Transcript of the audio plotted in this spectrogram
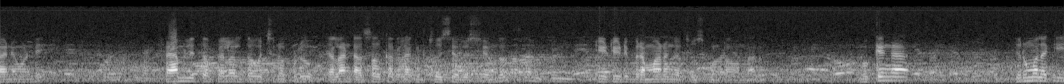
కానివ్వండి ఫ్యామిలీతో పిల్లలతో వచ్చినప్పుడు ఎలాంటి అసౌకర్యం లేకుండా చూసే విషయంలో టీటీడీ బ్రహ్మాండంగా చూసుకుంటూ ఉన్నారు. ముఖ్యంగా తిరుమలకి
